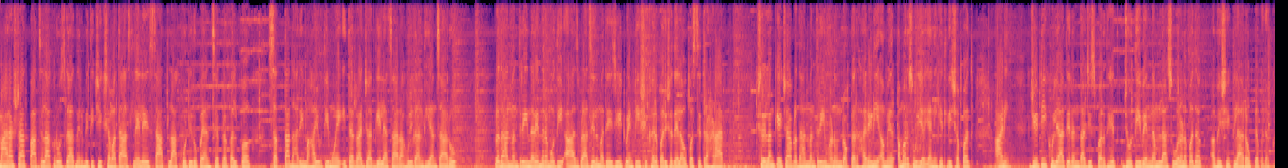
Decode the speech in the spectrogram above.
महाराष्ट्रात पाच लाख रोजगार निर्मितीची क्षमता असलेले सात लाख कोटी रुपयांचे प्रकल्प सत्ताधारी महायुतीमुळे इतर राज्यात गेल्याचा राहुल गांधी यांचा आरोप प्रधानमंत्री नरेंद्र मोदी आज ब्राझीलमध्ये जी ट्वेंटी शिखर परिषदेला उपस्थित राहणार. श्रीलंकेच्या प्रधानमंत्री म्हणून डॉक्टर हरिणी अमीर अमरसूर्य यांनी घेतली शपथ आणि जी टी खुल्या तिरंदाजी स्पर्धेत ज्योती वेन्नमला सुवर्णपदक अभिषेकला रौप्यपदक.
